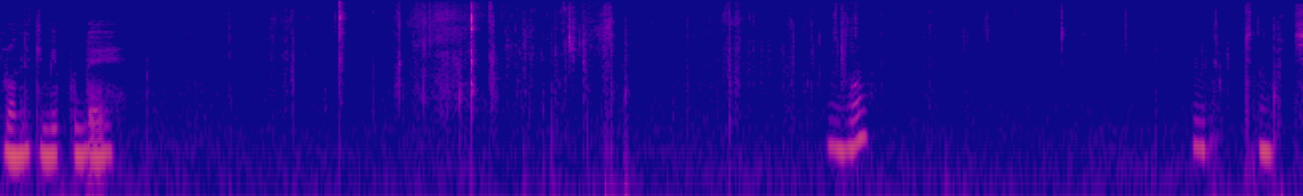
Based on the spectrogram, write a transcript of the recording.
이런 느낌 예쁜데 이거 이렇게 붙이는 거지.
